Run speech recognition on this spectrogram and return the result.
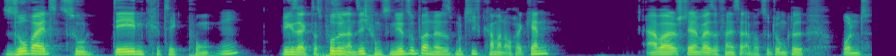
Soweit zu den Kritikpunkten. Wie gesagt, das Puzzle an sich funktioniert super, ne? das Motiv kann man auch erkennen. Aber stellenweise fand ich es halt einfach zu dunkel und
